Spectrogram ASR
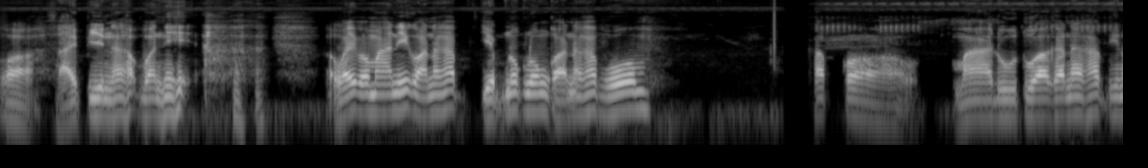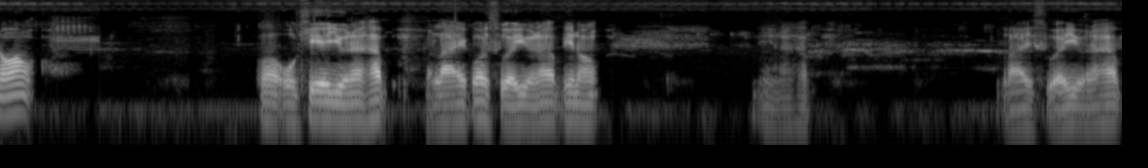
ก็สายปีนนะครับ วันนี้ เอาไว้ประมาณนี้ก่อนนะครับเก็บนกลงก่อนนะครับผมครับก็มาดูตัวกันนะครับ พี่น้อง ก็โอเคอยู่นะครับ ลายก็สวยอยู่นะครับ พี่น้อง นี่นะครับ ลายสวยอยู่นะครับ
